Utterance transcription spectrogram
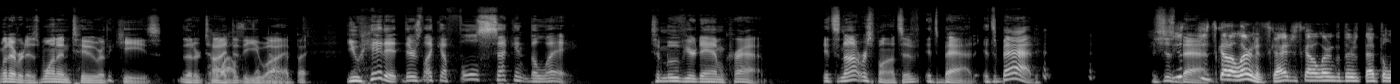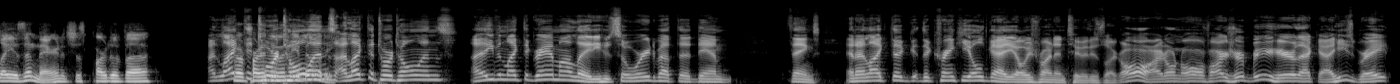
whatever it is. One and two are the keys that are tied Wow, to the since I've done UI. it, but you hit it, there's like a full second delay to move your damn crab. It's not responsive. It's bad. It's bad. It's just you bad. just, just gotta learn it, Sky. Just gotta learn that there's that delay is in there and it's just part of uh I like the Tortolans. I like the Tortolans. I even like the grandma lady who's so worried about the damn things. And I like the the cranky old guy you always run into. He's like, "Oh, I don't know if I should be here." That guy, he's great.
